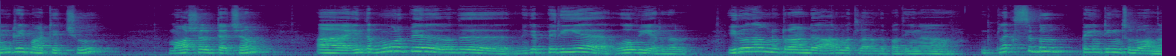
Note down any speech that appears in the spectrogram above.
Henri Matisse Marcel Duchamp இந்த மூணு பேர் வந்து மிகப்பெரிய ஓவியர்கள். இருபதாம் நூற்றாண்டு ஆரம்பத்தில் வந்து பார்த்திங்கன்னா ஃப்ளெக்சிபிள் பெயிண்டிங்னு சொல்லுவாங்க.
